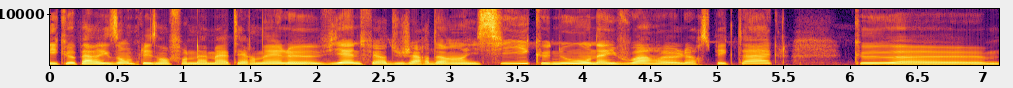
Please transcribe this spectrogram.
Et que par exemple les enfants de la maternelle viennent faire du jardin ici, que nous on aille voir leur spectacle, que euh,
